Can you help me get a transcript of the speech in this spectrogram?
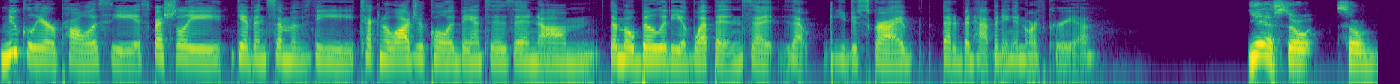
nuclear policy, especially given some of the technological advances and um, the mobility of weapons that, that you describe that have been happening in North Korea? Yeah, so so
